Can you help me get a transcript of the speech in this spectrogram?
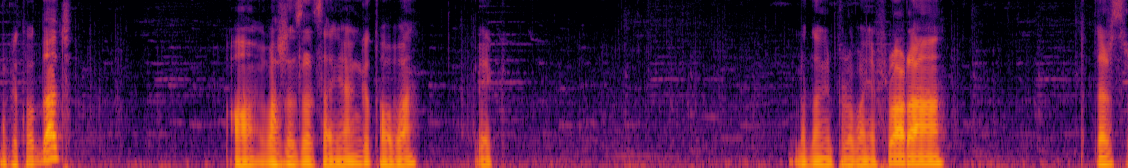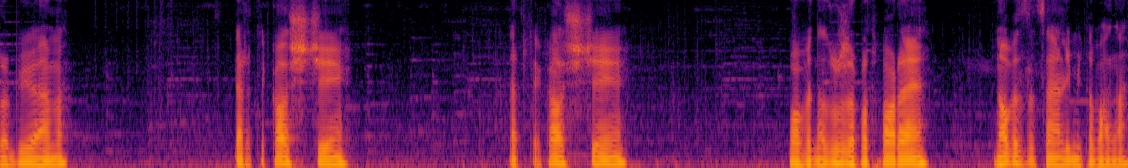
Mogę to oddać? O, ważne zlecenie, gotowe. Klik. Badanie polowanie flora. Też zrobiłem. Sterty kości. Sterty kości. Łowy na duże potwory. Nowe zlecenia limitowane.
